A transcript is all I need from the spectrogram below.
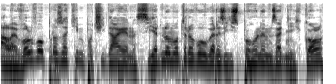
ale Volvo prozatím počítá jen s jednomotorovou verzí s pohonem zadních kol,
